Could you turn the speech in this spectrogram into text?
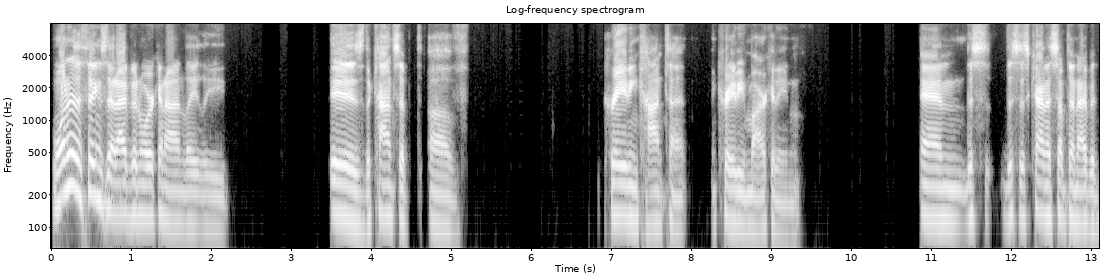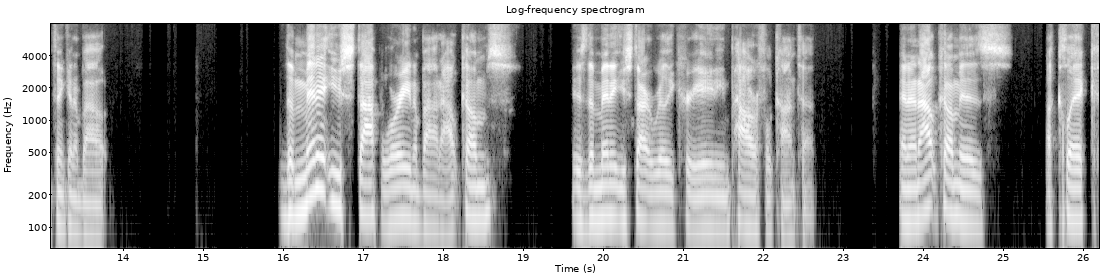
one of the things that I've been working on lately is the concept of creating content and creating marketing. And this this is kind of something I've been thinking about. The minute you stop worrying about outcomes is the minute you start really creating powerful content. And an outcome is a click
